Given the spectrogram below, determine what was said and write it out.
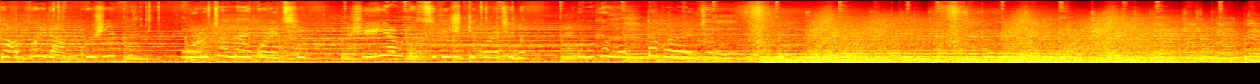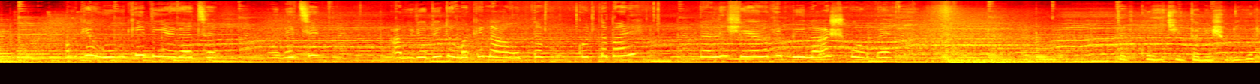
সব ওই রাক্ষসী করেছি। সেই আমাকে সৃষ্টি করেছিল। তোমাকে হত্যা করার জন্য। আমাকে হুমকি দিয়ে গেছে। বলেছে, আমি যদি তোমাকে না হত্যা করতে পারি, তাহলে সে আমাকে বিনাশ করবে। তোর কোনো চিন্তা নেই সোনামণি।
